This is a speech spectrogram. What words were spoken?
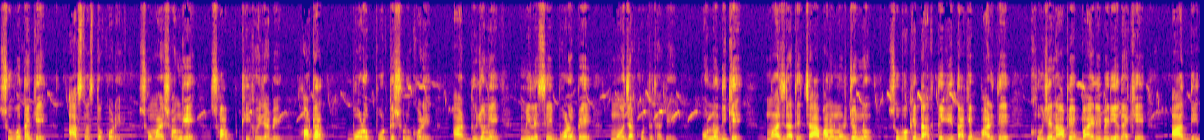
শুভ তাকে আস্তে আস্তে করে, সময়ের সঙ্গে সব ঠিক হয়ে যাবে। হঠাৎ বরফ পড়তে শুরু করে আর দুজনে মিলে সেই বরফে মজা করতে থাকে। অন্যদিকে মাঝরাতে চা বানানোর জন্য শুভকে ডাকতে গিয়ে তাকে বাড়িতে খুঁজে না পেয়ে বাইরে বেরিয়ে দেখে আদিত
